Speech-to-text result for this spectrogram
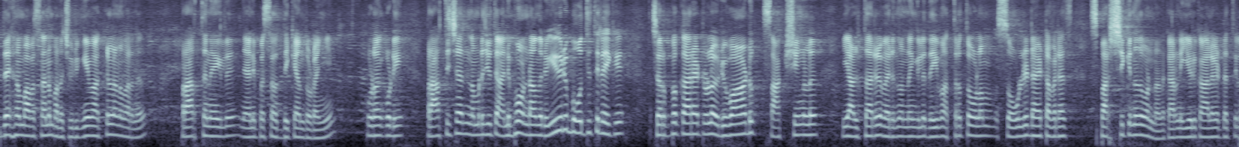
ഇദ്ദേഹം അവസാനം പറഞ്ഞു. ചുരുങ്ങിയ വാക്കുകളാണ് പറഞ്ഞത്. പ്രാർത്ഥനയിൽ ഞാനിപ്പോൾ ശ്രദ്ധിക്കാൻ തുടങ്ങി. കൂടെ കൂടി പ്രാർത്ഥിച്ചാൽ നമ്മുടെ ജീവിതത്തിൽ അനുഭവം ഉണ്ടാകുന്നൊരു ഈ ഒരു ബോധ്യത്തിലേക്ക് ചെറുപ്പക്കാരായിട്ടുള്ള ഒരുപാട് സാക്ഷ്യങ്ങൾ ഈ ആൾക്കാരിൽ വരുന്നുണ്ടെങ്കിൽ ദൈവം അത്രത്തോളം സോളിഡായിട്ട് അവരെ സ്പർശിക്കുന്നത് കൊണ്ടാണ്. കാരണം ഈ ഒരു കാലഘട്ടത്തിൽ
